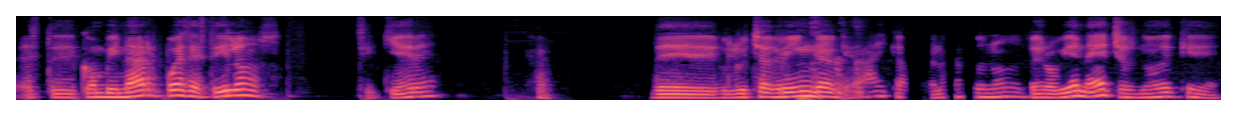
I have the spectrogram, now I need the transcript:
este, combinar, pues, estilos, si quiere, de lucha gringa, que hay campeonato, ¿no? Pero bien hechos, ¿no? De que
